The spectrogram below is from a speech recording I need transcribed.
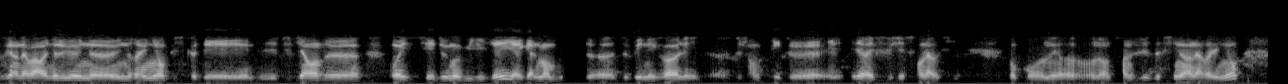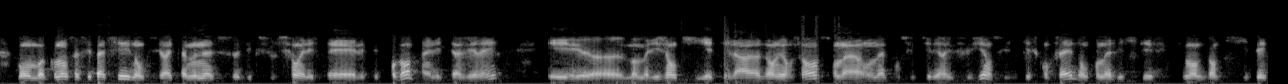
où vient d'avoir une, une, une, réunion puisque des, des étudiants de, ont essayé de mobiliser. Il y a également beaucoup de, de bénévoles et de, gens qui de, et les réfugiés sont là aussi. Donc on est, on est en train juste de finir la réunion. Bon, bah, comment ça s'est passé? Donc c'est vrai que la menace d'expulsion, elle était, elle était probante, hein, elle était avérée. Et euh, bon, bah, les gens qui étaient là dans l'urgence, on a, on a consulté les réfugiés, on s'est dit qu'est-ce qu'on fait? Donc on a décidé effectivement d'anticiper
